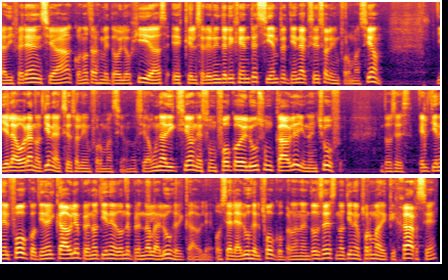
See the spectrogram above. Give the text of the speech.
La diferencia con otras metodologías es que el cerebro inteligente siempre tiene acceso a la información y él ahora no tiene acceso a la información. O sea, una adicción es un foco de luz, un cable y un enchufe. Entonces, él tiene el foco, tiene el cable, pero no tiene dónde prender la luz del cable, o sea, la luz del foco, perdón. Entonces, no tiene forma de quejarse.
